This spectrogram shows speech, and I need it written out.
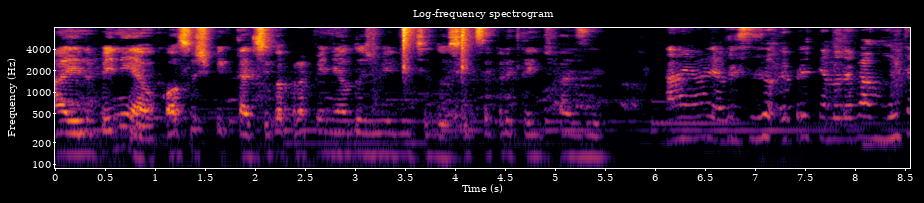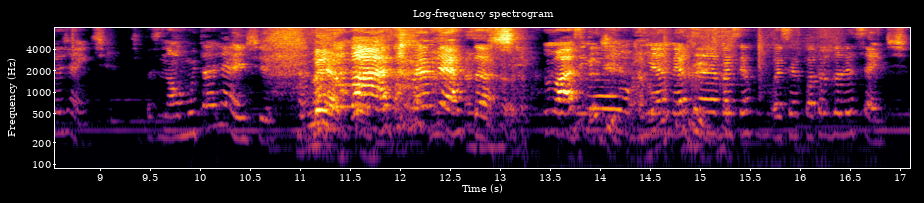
a ir no PNL. Qual a sua expectativa para PNL 2022? O que que você pretende fazer? Ai, olha, eu preciso, eu pretendo levar muita gente. Tipo assim, não muita gente. Meta. No máximo, é meta. No máximo, a minha meta vai ser, vai ser quatro adolescentes.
